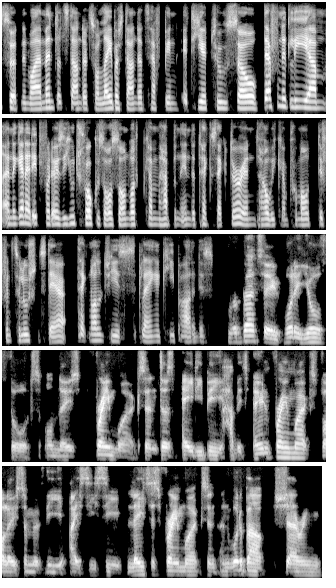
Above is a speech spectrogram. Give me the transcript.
certain environmental standards or labor standards have been adhered to. So, definitely, um, and again, at ITFA, there's a huge focus also on what can happen in the tech sector and how we can promote different solutions there. Technology is playing a key part in this. Roberto, what are your thoughts on those frameworks? And does ADB have its own frameworks, follow some of the ICC latest frameworks? And, and what about sharing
